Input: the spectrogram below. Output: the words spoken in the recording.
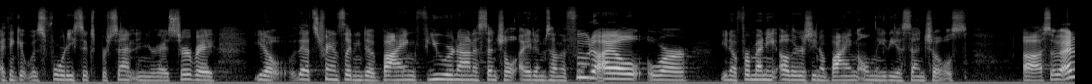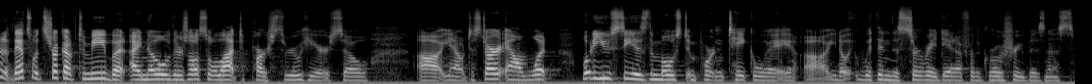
I think it was 46% in your guys' survey, you know, that's translating to buying fewer non-essential items on the food aisle or, you know, for many others, you know, buying only the essentials. Uh, so that's what struck out to me, but I know there's also a lot to parse through here. So, uh, you know, to start, Alan, what what do you see as the most important takeaway, uh, you know, within this survey data for the grocery business?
